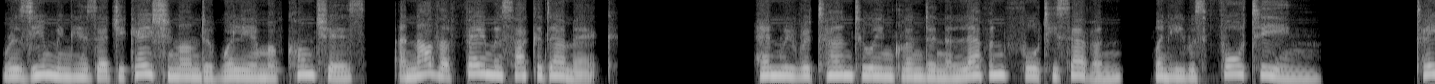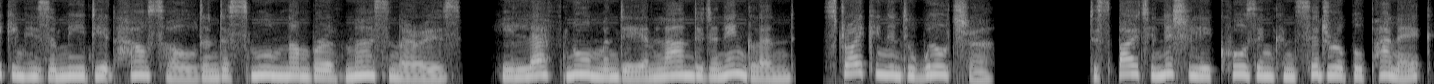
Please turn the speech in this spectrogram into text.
resuming his education under William of Conches, another famous academic. Henry returned to England in 1147, when he was 14. Taking his immediate household and a small number of mercenaries, he left Normandy and landed in England, striking into Wiltshire. Despite initially causing considerable panic,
